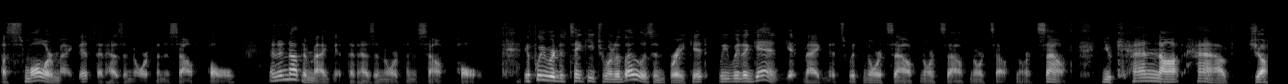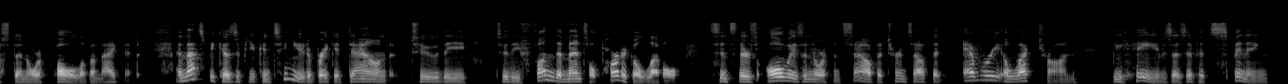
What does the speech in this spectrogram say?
a smaller magnet that has a north and a south pole, and another magnet that has a north and a south pole. If we were to take each one of those and break it, we would again get magnets with north-south, north-south, north-south, north-south. You cannot have just a north pole of a magnet. And that's because if you continue to break it down to the, to the fundamental particle level, since there's always a north and south, it turns out that every electron behaves as if it's spinning.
